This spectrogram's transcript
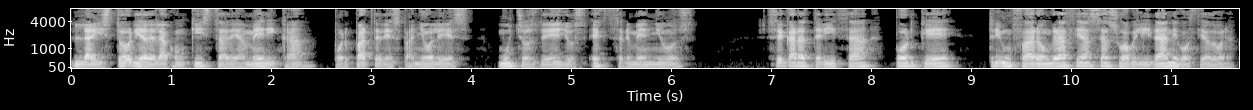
La historia de la conquista de América por parte de españoles, muchos de ellos extremeños, se caracteriza porque triunfaron gracias a su habilidad negociadora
